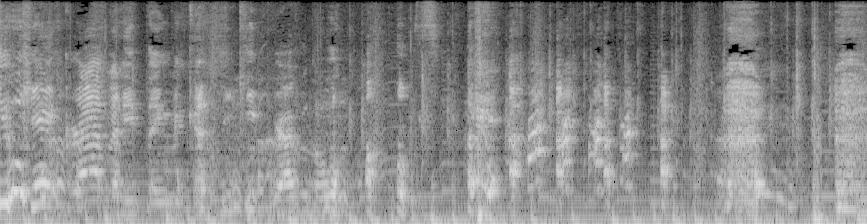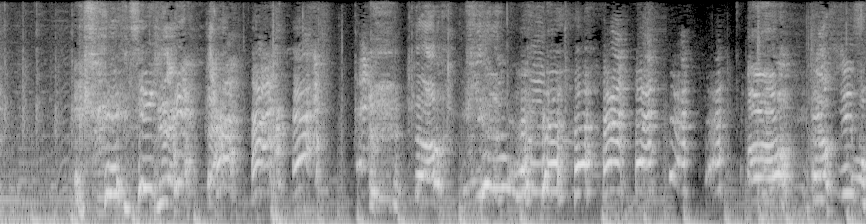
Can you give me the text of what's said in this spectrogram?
you can't grab anything because you keep grabbing the walls. no, get away! Oh, It's just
